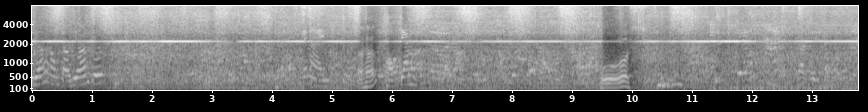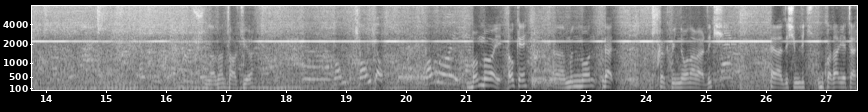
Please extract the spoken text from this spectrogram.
Nhớ không? Đợi nhớ chứ. Cái này Aha. 100. Oo. Şunlardan tartıyor. 4 40. 40. 40. Okey. Ee, Mınmon that 40 binde ona verdik. Herhalde şimdilik bu kadar yeter.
